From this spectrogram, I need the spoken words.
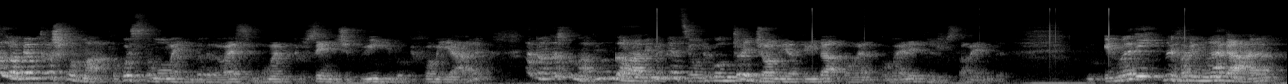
Allora abbiamo trasformato questo momento, che doveva essere un momento più semplice, più intimo, più familiare, abbiamo trasformato in un galà di premiazione con tre giorni di attività, come, come hai detto giustamente. Il lunedì noi faremo una gara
